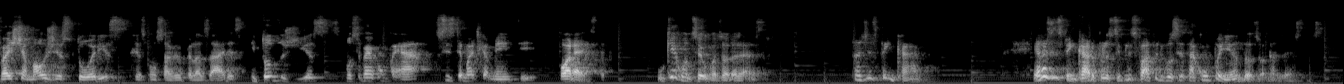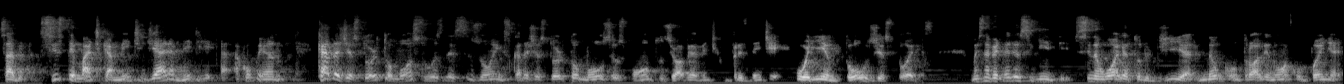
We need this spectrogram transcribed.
vai chamar os gestores responsáveis pelas áreas e todos os dias você vai acompanhar sistematicamente hora extra. O que aconteceu com as horas extras? Elas despencaram. Elas despencaram pelo simples fato de você estar acompanhando as horas extras, sabe? Sistematicamente, diariamente acompanhando. Cada gestor tomou as suas decisões, cada gestor tomou os seus pontos, e obviamente o presidente orientou os gestores. Mas na verdade é o seguinte: se não olha todo dia, não controla e não acompanha,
